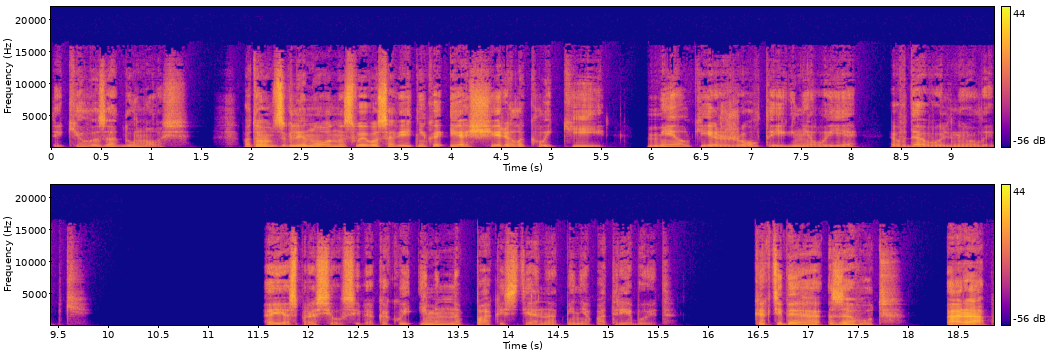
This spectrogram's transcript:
Текила задумалась. Потом взглянула на своего советника и ощерила клыки, мелкие, желтые, гнилые, в довольной улыбке. А я спросил себя, какой именно пакости она от меня потребует. «Как тебя зовут?» «Араб»,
